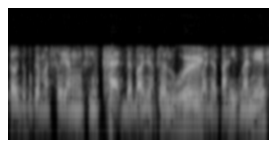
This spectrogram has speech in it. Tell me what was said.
tahun tu bukan masa yang singkat dan banyak terlalu banyak pahit manis.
